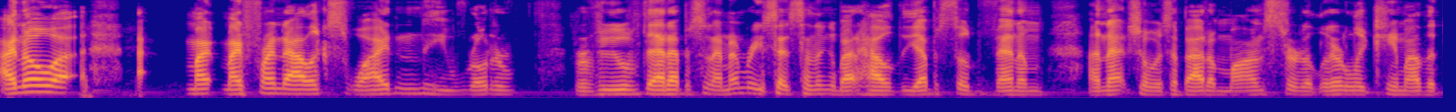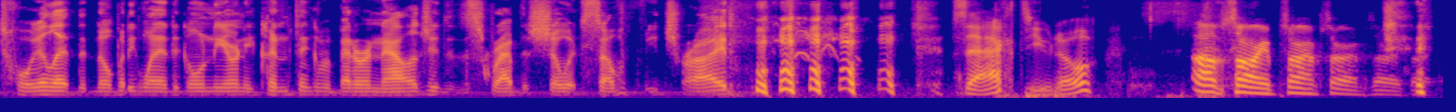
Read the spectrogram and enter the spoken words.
I know uh, my my friend Alex Wyden. He wrote a review of that episode. I remember he said something about how the episode Venom on that show was about a monster that literally came out of the toilet that nobody wanted to go near, and he couldn't think of a better analogy to describe the show itself if he tried. Zach, do you know? Oh, I'm sorry. I'm sorry. I'm sorry. I'm sorry. I'm sorry.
